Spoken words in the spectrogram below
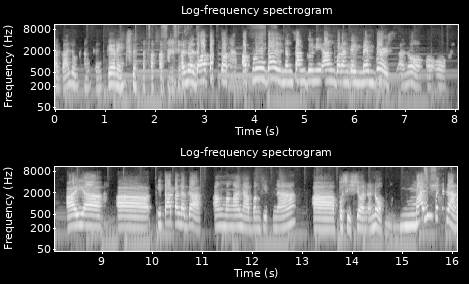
Tagalog ang concurrence. ano dapat uh, approval ng sangguniang barangay members ano oo ay uh, uh, itatalaga ang mga nabanggit na uh, posisyon ano hmm. maling pa na lang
